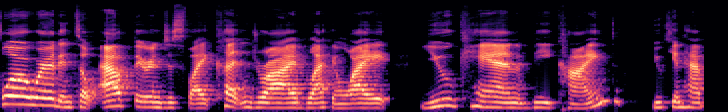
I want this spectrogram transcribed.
forward and so out there and just like cut and dry, black and white. You can be kind you can have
